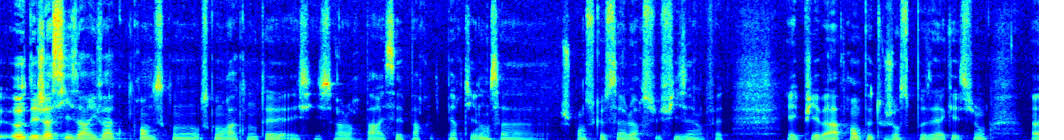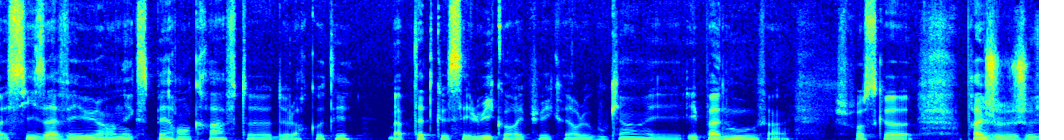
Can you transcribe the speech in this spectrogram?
eux, déjà, s'ils arrivaient à comprendre ce qu'on, qu'on racontait et si ça leur paraissait pertinent, ça, je pense que ça leur suffisait, en fait. Et puis bah, après, on peut toujours se poser la question, s'ils avaient eu un expert en craft de leur côté, bah, peut-être que c'est lui qui aurait pu écrire le bouquin et, pas nous. Enfin, je pense que. Après, je ne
